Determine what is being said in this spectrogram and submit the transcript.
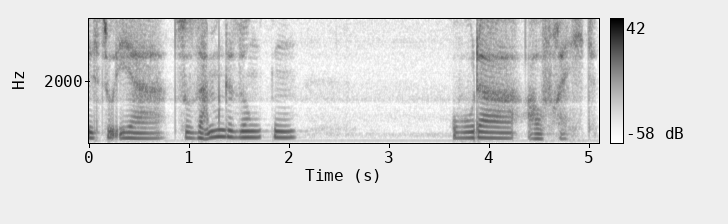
Bist du eher zusammengesunken oder aufrecht?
